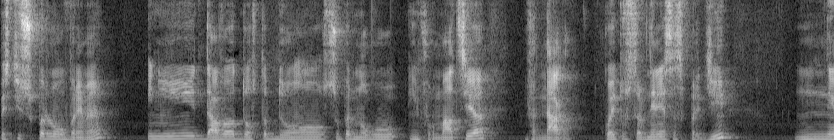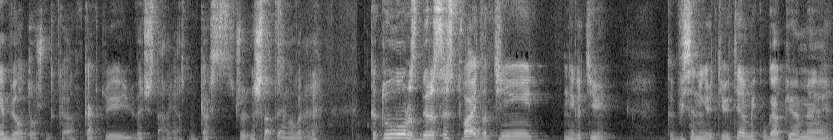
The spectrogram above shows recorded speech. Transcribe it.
пести супер много време и ни дава достъп до супер много информация веднага, което в сравнение с преди не е било точно така, както и вече стана ясно, как се случват нещата едно време. Като разбира се, с това идват и негативи. Какви са негативите? Ами когато имаме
